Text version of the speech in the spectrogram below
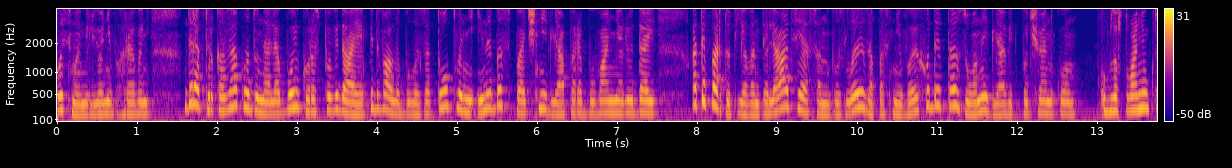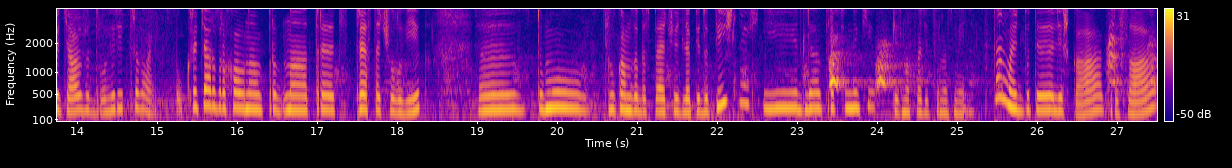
8 мільйонів гривень. Директорка закладу Неля Бойко розповідає, підвали були затоплені і небезпечні для перебування людей. А тепер тут є вентиляція, санвузли, запасні виходи та зони для відпочинку. Облаштування укриття вже другий рік триває. Укриття розраховано на 30 300 чоловік, тому цілком забезпечують для підопічних і для працівників, які знаходяться на зміні. Там мають бути ліжка, крісла,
